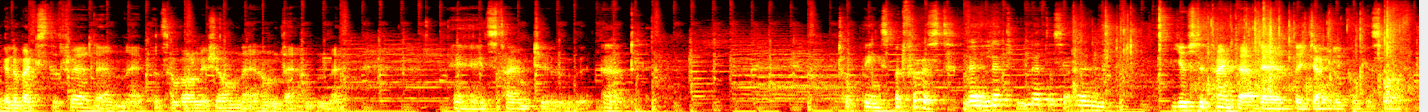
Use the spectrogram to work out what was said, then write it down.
I'm gonna wax the thread and put some varnish on and then uh, it's time to add toppings. But first, let, let, let us uh, use the time to add the jungle cock as well.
